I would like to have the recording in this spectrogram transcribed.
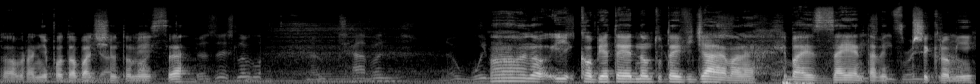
Dobra, nie podoba ci się to miejsce? O, no i kobietę jedną tutaj widziałem, ale chyba jest zajęta, więc przykro mi.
